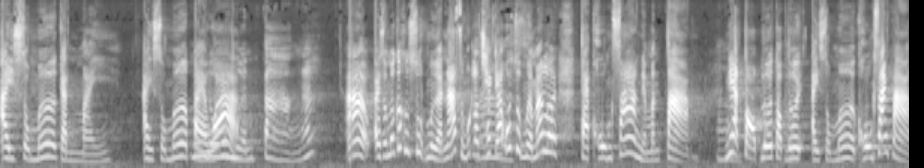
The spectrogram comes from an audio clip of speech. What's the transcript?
ไอโซเมอร์กันไหมไอโซเมอร์แปลว่านดูเหมือนต่างนะอ่าไอโซเมอร์ก็คือสูตรเหมือนนะ สมมติเราเช็คแล้วอ่าโอ้ยสูตรเหมือนมากเลย แต่โครงสร้างเนี่ยมันต่างเนี่ยตอบเลยตอบเลยไอโซเมอร์ โครงสร้างต่าง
